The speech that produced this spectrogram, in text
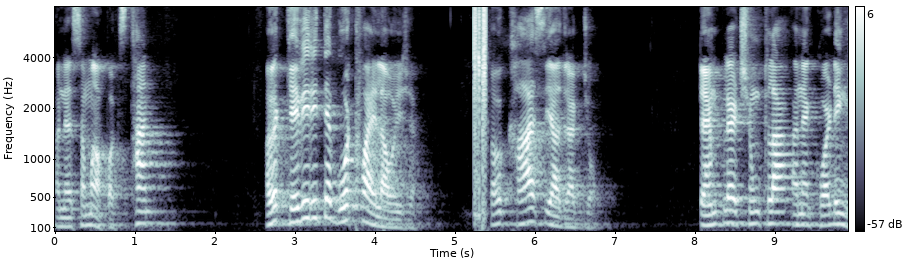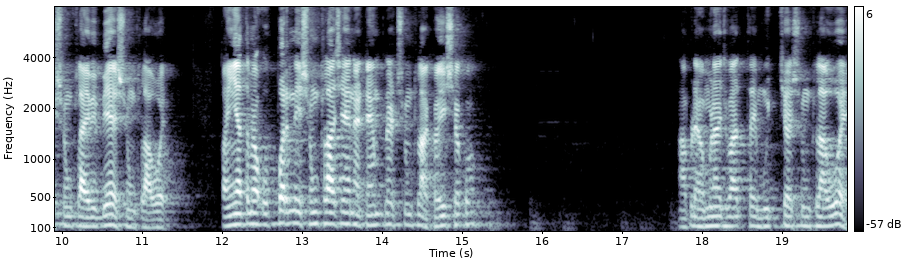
અને સમાપક સ્થાન. હવે કેવી રીતે ગોઠવાયેલા હોય છે? તો હવે ખાસ યાદ રાખજો. ટેમ્પલેટ શૃંખલા અને કોડિંગ શૃંખલા એવી બે શૃંખલા હોય. તો અહીંયા તમે ઉપરની શૃંખલા છે એને ટેમ્પલેટ શૃંખલા કહી શકો. આપણે હમણાં જ વાત થઈ મુખ્ય શૃંખલા હોય,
